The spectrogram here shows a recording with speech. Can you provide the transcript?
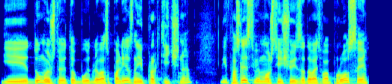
И думаю, что это будет для вас полезно и практично. И впоследствии можете еще и задавать вопросы.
